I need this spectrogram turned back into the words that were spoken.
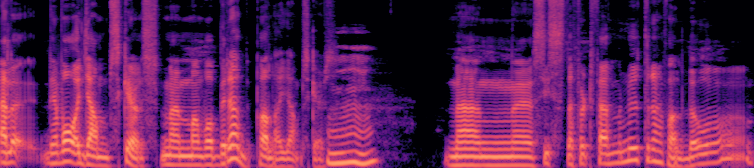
eller det var jumpscares men man var beredd på alla jumpscares. Mm. Men eh, sista 45 minuterna i alla fall, då,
